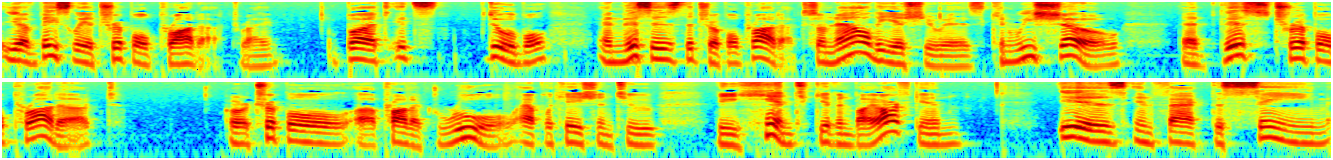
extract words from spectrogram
you have basically a triple product, right? But it's doable and this is the triple product. So now the issue is can we show that this triple product or triple uh, product rule application to the hint given by Arfken is in fact the same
